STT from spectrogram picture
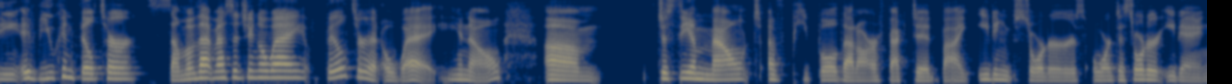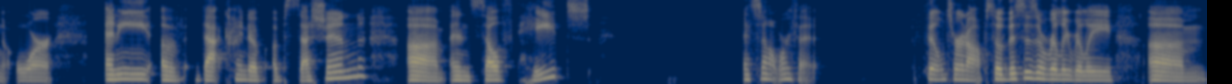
seeing. If you can filter some of that messaging away, filter it away, you know? Um, just the amount of people that are affected by eating disorders or disordered eating or any of that kind of obsession um, and self hate, it's not worth it. Filter it off. So, this is a really, really um,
